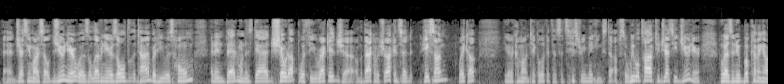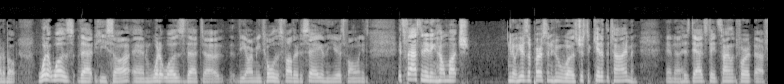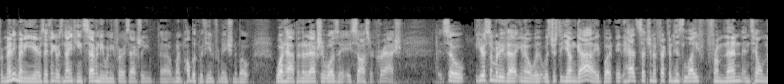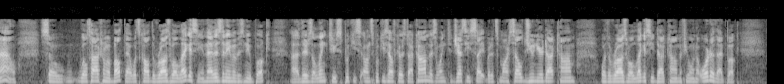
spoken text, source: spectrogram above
Uh, Jesse Marcel Jr. was 11 years old at the time, but he was home and in bed when his dad showed up with the wreckage uh, on the back of a truck and said, Hey son, wake up. You gotta come out and take a look at this. It's history making stuff. So we will talk to Jesse Jr., who has a new book coming out about what it was that he saw and what it was that uh, the Army told his father to say in the years following. It's, it's fascinating how much, you know, here's a person who was just a kid at the time and and uh, his dad stayed silent for it uh, for many many years. I think it was 1970 when he first actually uh, went public with the information about what happened that it actually was a, a saucer crash. So here's somebody that you know was, was just a young guy, but it had such an effect on his life from then until now. So we'll talk to him about that. What's called the Roswell Legacy, and that is the name of his new book. Uh, there's a link to spooky on SpookySouthCoast.com. There's a link to Jesse's site, but it's MarcelJr.com or the RoswellLegacy.com if you want to order that book.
